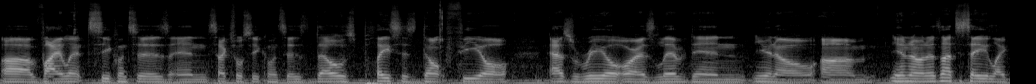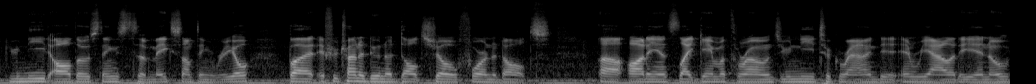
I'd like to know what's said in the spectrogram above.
uh, violent sequences and sexual sequences those places don't feel as real or as lived in you know um, you know and it's not to say like you need all those things to make something real but if you're trying to do an adult show for an adults uh, audience like Game of Thrones, you need to ground it in reality and those,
